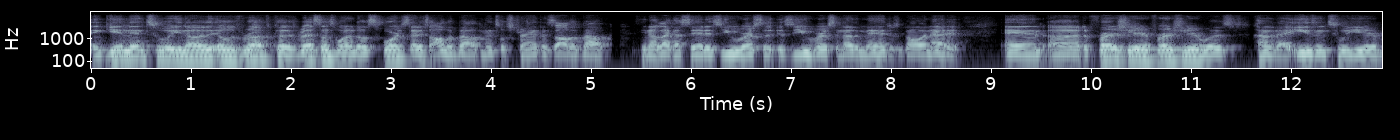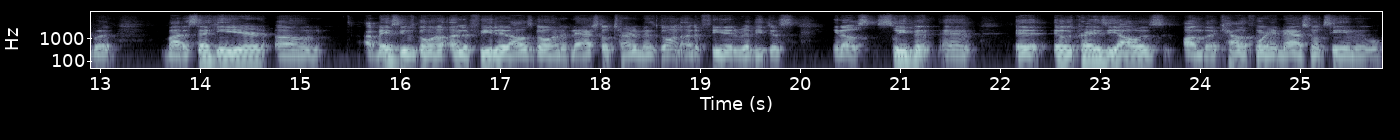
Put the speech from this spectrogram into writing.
and getting into it, you know, it was rough because wrestling is one of those sports that it's all about mental strength. It's all about, you know, like I said, it's you versus it's you versus another man just going at it. And uh, the first year, first year was kind of that ease into a year, but by the second year, um, I basically was going undefeated. I was going to national tournaments, going undefeated, really just you know sweeping, and it, it was crazy. I was on the California national team, and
